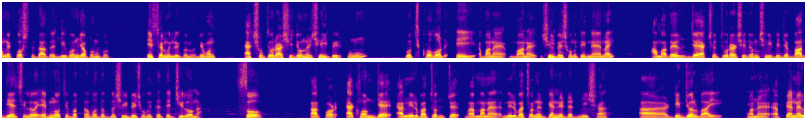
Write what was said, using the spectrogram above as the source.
অনেক কষ্টে তাদের জীবনযাপন করছে এই ফ্যামিলিগুলো যেমন একশো চুরাশি জনের শিল্পীর কোনো খোঁজ খবর এই মানে মানে শিল্পী সমিতি নেয় নাই। আমাদের যে একশো চুরাশি জন শিল্পী যে বাদ দিয়েছিল, এর নথিপত্র পর্যন্ত শিল্পী সমিতিতে ছিল না। সো তারপর এখন যে নির্বাচন যে মানে নির্বাচনের ক্যান্ডিডেট নিশা ডিপজল ভাই মানে প্যানেল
